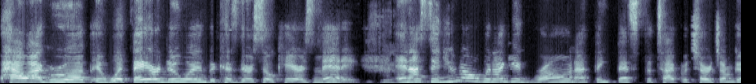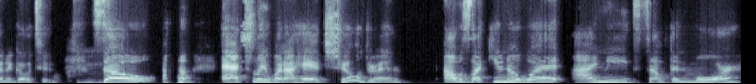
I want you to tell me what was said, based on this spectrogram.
how I grew up and what they are doing because they're so charismatic. Yeah. And I said, you know, when I get grown, I think that's the type of church I'm going to go to. Mm-hmm. So actually, when I had children, I was like, you know what? I need something more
